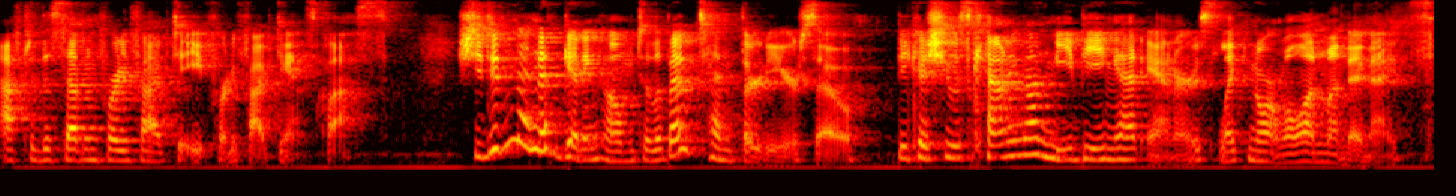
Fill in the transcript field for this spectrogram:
after the 7:45 to 8:45 dance class. She didn't end up getting home till about 10:30 or so because she was counting on me being at Anner's like normal on Monday nights.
